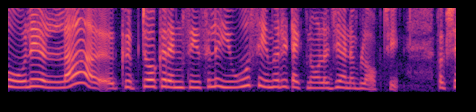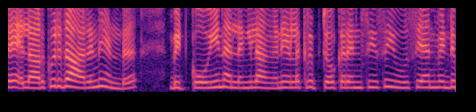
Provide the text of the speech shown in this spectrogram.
പോലെയുള്ള ക്രിപ്റ്റോ കറൻസീസിൽ യൂസ് ചെയ്യുന്ന ഒരു ടെക്നോളജിയാണ് ബ്ലോക്ക് ചെയിൻ. പക്ഷേ എല്ലാവർക്കും ഒരു ധാരണയുണ്ട്. ബിറ്റ് കോയിൻ അല്ലെങ്കിൽ അങ്ങനെയുള്ള ക്രിപ്റ്റോ കറൻസീസ് യൂസ് ചെയ്യാൻ വേണ്ടി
